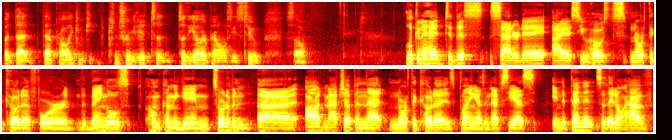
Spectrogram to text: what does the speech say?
but that that probably comp- contributed to to the other penalties too. So. Looking ahead to this Saturday, ISU hosts North Dakota for the Bengals homecoming game. Sort of an uh, odd matchup in that North Dakota is playing as an FCS independent, so they don't have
